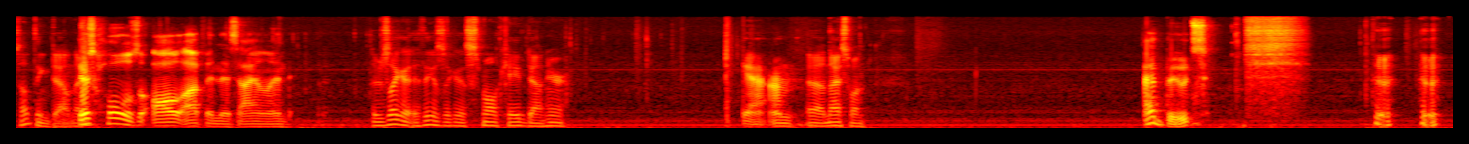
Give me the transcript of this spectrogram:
something down there. there's holes all up in this island. There's like a, I think it's like a small cave down here. Yeah, um, Uh, nice one. I have boots.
